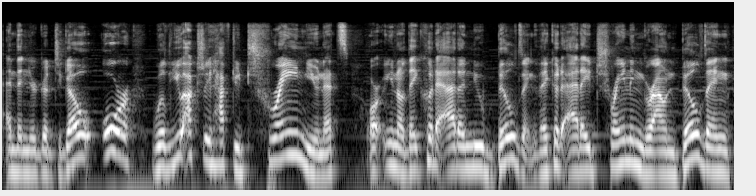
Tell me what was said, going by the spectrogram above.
and then you're good to go? Or will you actually have to train units or you know they could add a new building. They could add a training ground building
